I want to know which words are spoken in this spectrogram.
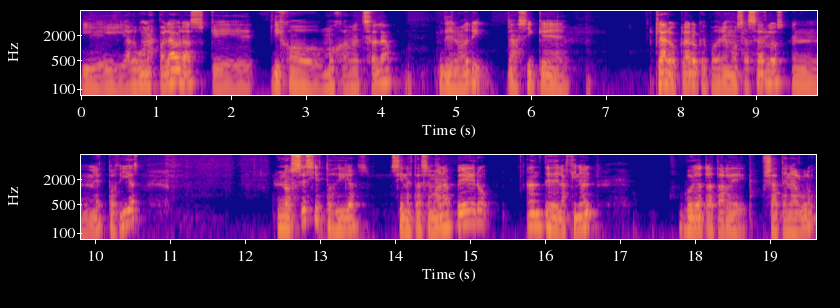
Y algunas palabras que dijo Mohamed Salah del Madrid. Así que, claro, claro que podremos hacerlos en estos días. No sé si estos días, si en esta semana, pero antes de la final voy a tratar de ya tenerlo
